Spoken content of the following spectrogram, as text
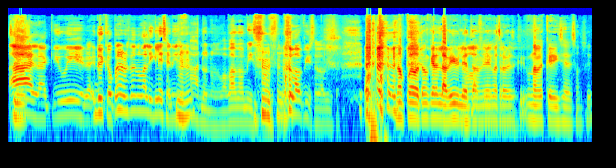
Ah, la que buena. Y no, y capaz la persona no va a la iglesia, ni dice, ah, no, no, no, va, va a misa, va a misa, va a misa, va a misa. No puedo, tengo que leer la Biblia No, también, sí, otra sí, vez, que- una vez que dice eso, sí.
